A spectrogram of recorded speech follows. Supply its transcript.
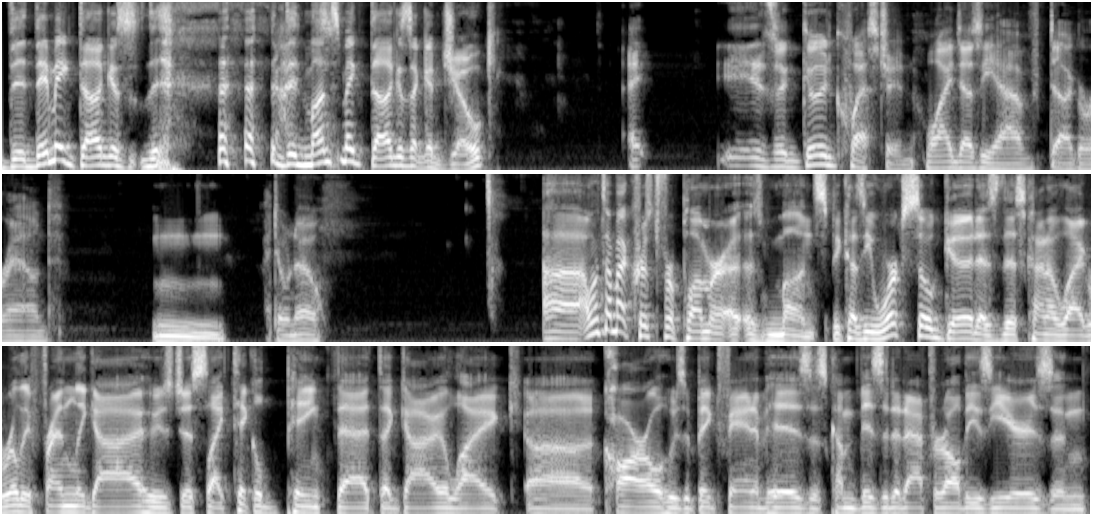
did they make Doug as did Muntz make Doug as like a joke? It's a good question. Why does he have Doug around? Hmm. I don't know. Uh, I want to talk about Christopher Plummer as Muntz because he works so good as this kind of like really friendly guy who's just like tickled pink that a guy like uh, Carl, who's a big fan of his, has come visited after all these years and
